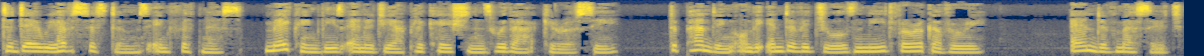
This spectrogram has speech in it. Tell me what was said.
Today we have systems in fitness, making these energy applications with accuracy, depending on the individual's need for recovery. End of message.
